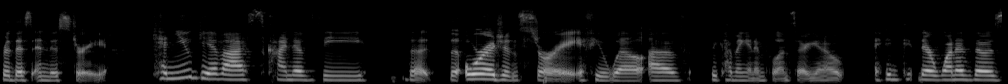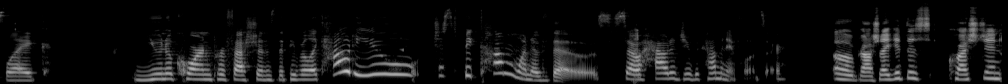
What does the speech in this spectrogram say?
for this industry can you give us kind of the the the origin story if you will of becoming an influencer you know i think they're one of those like unicorn professions that people are like how do you just become one of those so how did you become an influencer Oh gosh, I get this question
